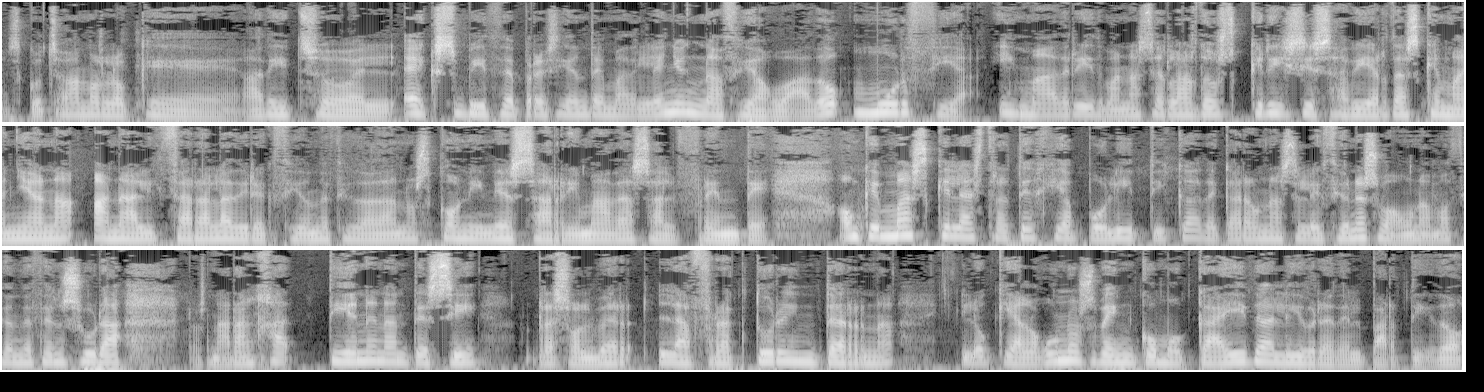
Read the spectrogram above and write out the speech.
Escuchábamos lo que ha dicho el ex vicepresidente madrileño Ignacio Aguado. Murcia y Madrid van a ser las dos crisis abiertas que mañana analizará la dirección de Ciudadanos con Inés Arrimadas al frente. Aunque más que la estrategia política de cara a unas elecciones o a una moción de censura, los naranja tienen ante sí resolver la fractura interna y lo que algunos ven como caída libre del partido.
